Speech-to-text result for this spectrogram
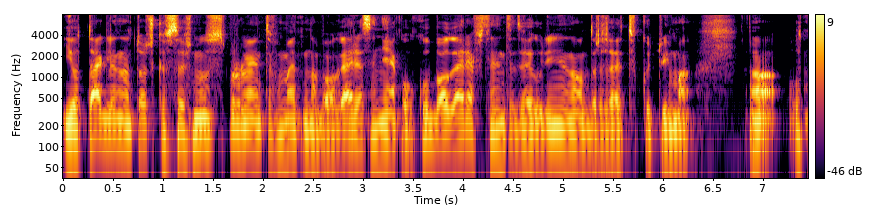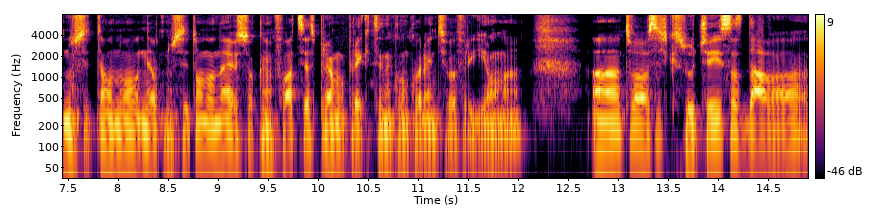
И от тази гледна точка всъщност проблемите в момента на България са няколко. България в последните две години е една от държавите, в които има а, относително, не относително, най-висока инфлация спрямо преките на конкуренти в региона а, това във всички случаи създава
